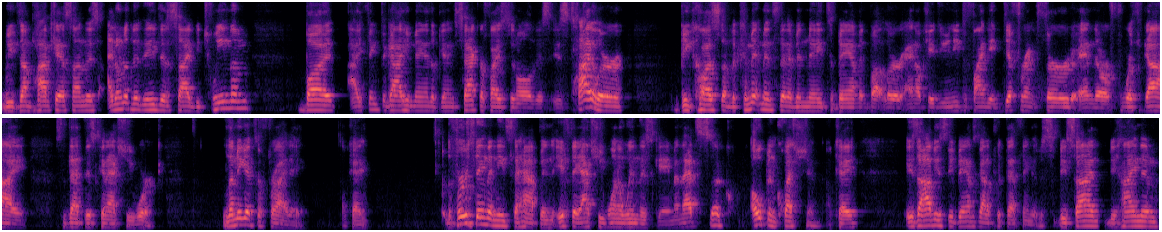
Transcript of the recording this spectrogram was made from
We've done podcasts on this. I don't know that they need to decide between them, but I think the guy who may end up getting sacrificed in all of this is Tyler because of the commitments that have been made to Bam and Butler. And okay, do you need to find a different third and or fourth guy so that this can actually work? Let me get to Friday. Okay. The first thing that needs to happen if they actually want to win this game, and that's an open question, okay, is obviously Bam's got to put that thing beside behind him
